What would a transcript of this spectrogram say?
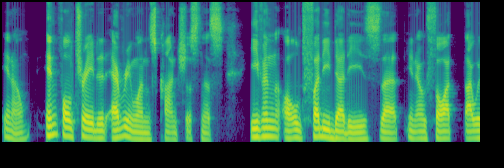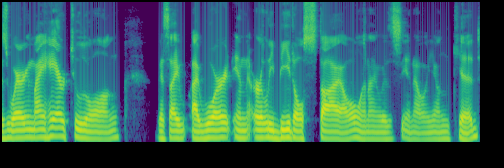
you know, infiltrated everyone's consciousness. Even old fuddy duddies that, you know, thought I was wearing my hair too long because I, I wore it in the early Beatles style when I was, you know, a young kid.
